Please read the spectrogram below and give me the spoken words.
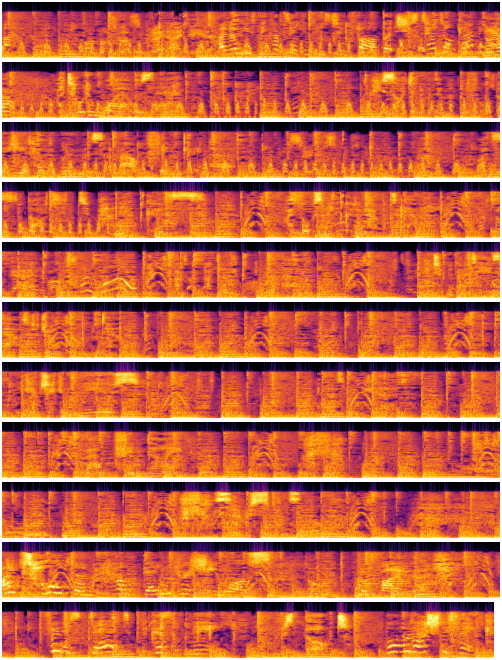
to talk to Emma. I'm not sure that's a great idea. I know you think I've taken things too far, but she's turned on Gabby. No, no. I told him why I was there. He sided with Emma before, but he had heard the rumours about Finn getting hurt. I'd started to panic them how dangerous she was. Go, go find her. Finn is dead because of me. No, he's not. What would Ashley think?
